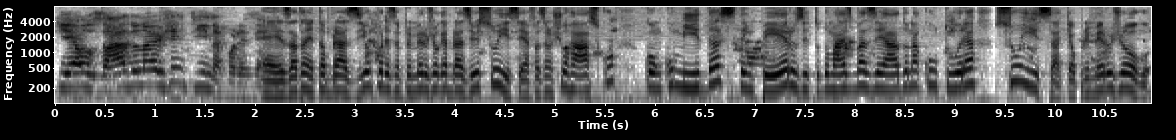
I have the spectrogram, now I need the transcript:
que é usado na Argentina, por exemplo. É, exatamente. Então, Brasil, por exemplo, o primeiro jogo é Brasil e Suíça. Ia fazer um churrasco com comidas, temperos e tudo mais baseado na cultura suíça, que é o primeiro jogo.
